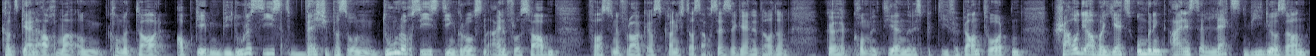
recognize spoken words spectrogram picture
Kannst gerne auch mal einen Kommentar abgeben, wie du das siehst, welche Personen du noch siehst, die einen großen Einfluss haben. Falls du eine Frage hast, kann ich das auch sehr, sehr gerne da dann äh, kommentieren, respektive beantworten. Schau dir aber jetzt unbedingt eines der letzten Videos an.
